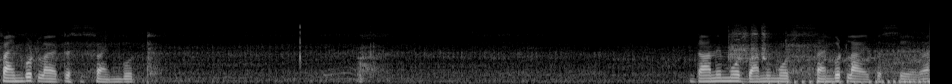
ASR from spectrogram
সাইনবোর্ড লাগাইতেছে, সাইনবোর্ড। ডানে মোড়, বামে মোড়, সাইনবোর্ড লাগাইতেছে এরা।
